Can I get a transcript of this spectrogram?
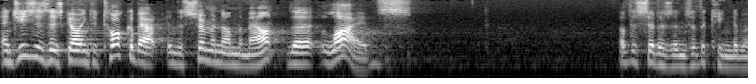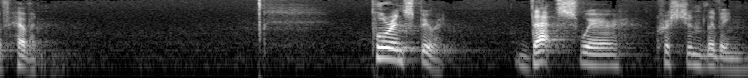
And Jesus is going to talk about in the Sermon on the Mount the lives of the citizens of the kingdom of heaven poor in spirit. That's where Christian living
